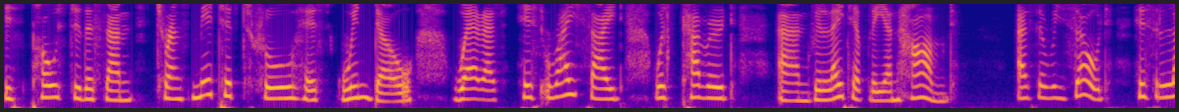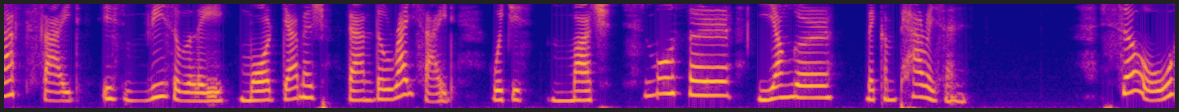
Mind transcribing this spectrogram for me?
exposed to the sun transmitted through his window, whereas his right side was covered and relatively unharmed. As a result, his left side is visibly more damaged than the right side, which is much smoother, younger by comparison. So,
